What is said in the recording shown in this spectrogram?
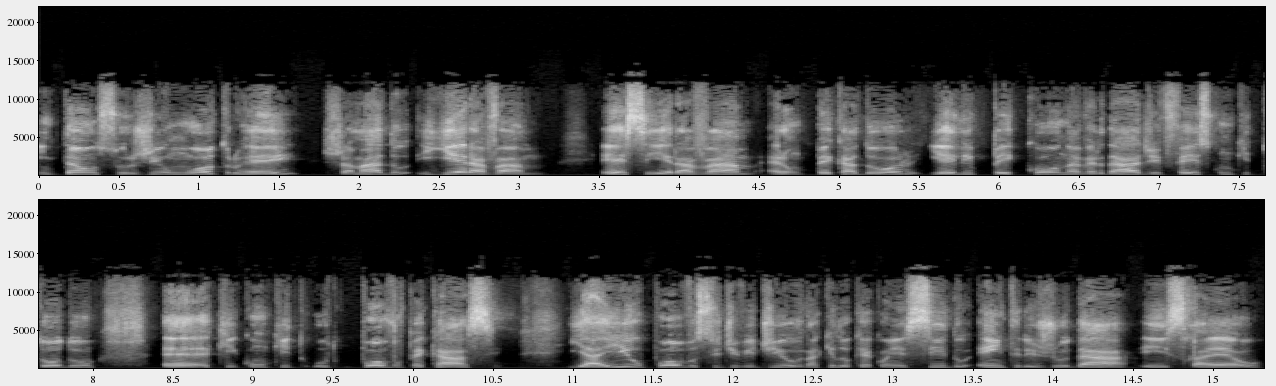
Então surgiu um outro rei chamado Yeravam. Esse Yeravam era um pecador e ele pecou, na verdade, e fez com que todo, é, que, com que o povo pecasse. E aí o povo se dividiu naquilo que é conhecido entre Judá e Israel,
